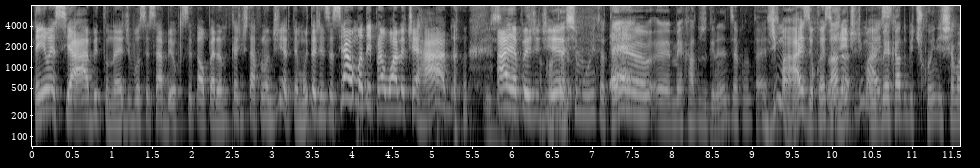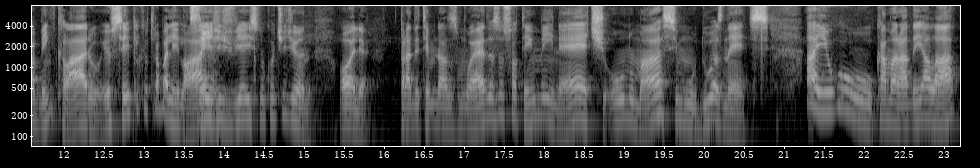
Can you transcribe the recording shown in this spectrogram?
Tenham esse hábito né, de você saber o que você está operando, porque a gente está falando de dinheiro. Tem muita gente assim, ah, eu mandei para o wallet errado. Exato. Ah, eu perdi dinheiro. Acontece muito, até é... É, mercados grandes acontece. Demais, eu conheço lá gente demais. O mercado Bitcoin deixava bem claro. Eu sei porque eu trabalhei lá Sim. e a gente via isso no cotidiano. Olha, para determinadas moedas eu só tenho mainnet ou no máximo duas nets. Aí o, o camarada ia lá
